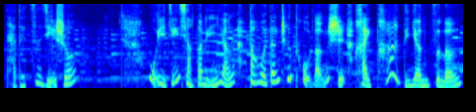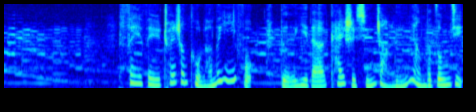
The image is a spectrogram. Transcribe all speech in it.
他对自己说：“我已经想到羚羊把我当成土狼时害怕的样子了。”狒狒穿上土狼的衣服，得意的开始寻找羚羊的踪迹。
